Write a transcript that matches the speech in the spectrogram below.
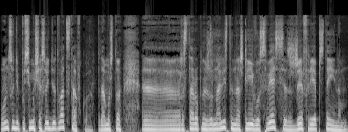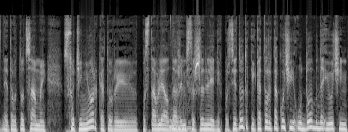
он, судя по всему, сейчас уйдет в отставку, потому что э, расторопные журналисты нашли его связь с Джеффри Эпстейном. Это вот тот самый сутенер, который поставлял да. даже несовершеннолетних проституток, и который так очень удобно и очень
